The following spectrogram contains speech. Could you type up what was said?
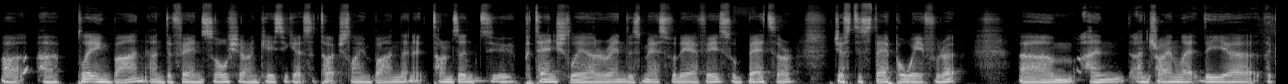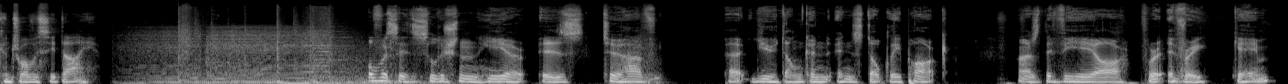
a, a, playing ban and defend Solskjaer in case he gets a touchline ban, then it turns into potentially a horrendous mess for the FA. So better just to step away for it um, and and try and let the uh, the controversy die. Obviously, the solution here is to have uh, you, Duncan, in Stockley Park as the VAR for every game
